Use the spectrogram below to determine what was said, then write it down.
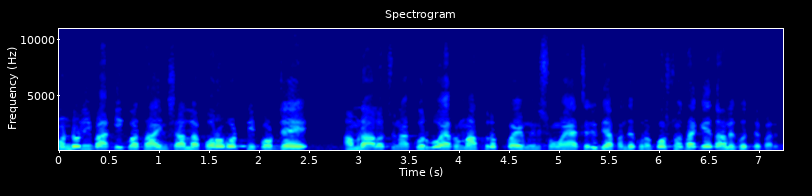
মন্ডলী বাকি কথা ইনশাল্লাহ পরবর্তী পর্যায়ে আমরা আলোচনা করব। এখন মাত্র কয়েক মিনিট সময় আছে যদি আপনাদের কোনো প্রশ্ন থাকে তাহলে করতে পারেন।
